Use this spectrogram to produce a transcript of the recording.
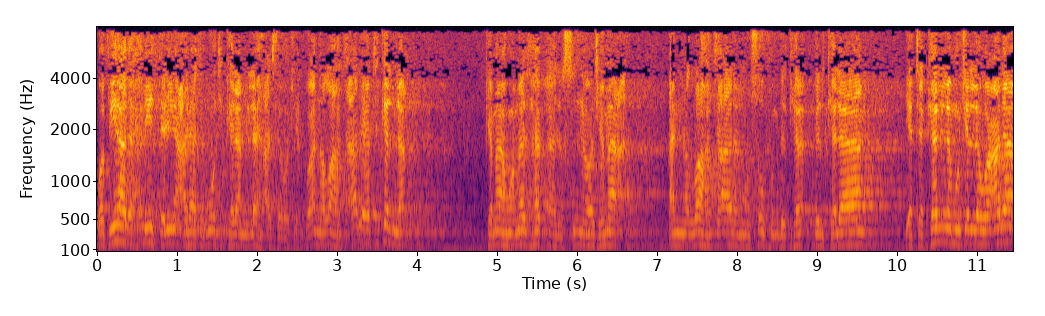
وفي هذا الحديث دليل على ثبوت كلام الله عز وجل وأن الله تعالى يتكلم كما هو مذهب أهل السنة والجماعة أن الله تعالى موصوف بالكلام يتكلم جل وعلا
